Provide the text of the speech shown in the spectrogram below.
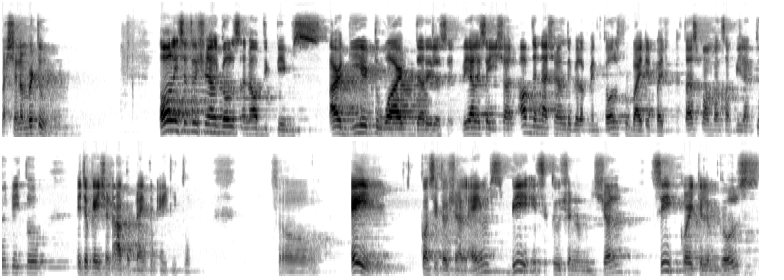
Question number two. All institutional goals and objectives are geared toward the realization of the national development goals provided by the Batas Pambansang Bilang 232 Education Act of 1982. So, A. Constitutional aims, B. Institutional mission, C. Curriculum goals,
